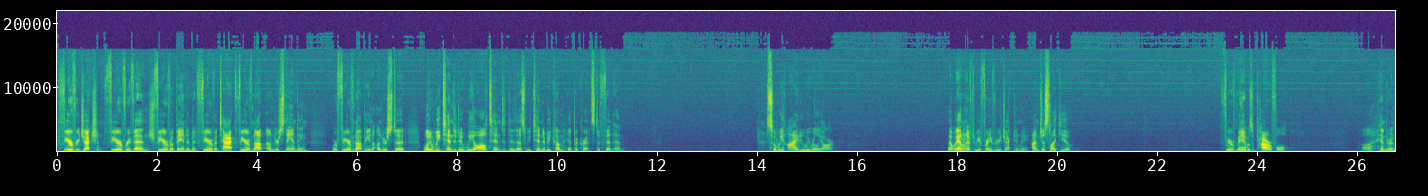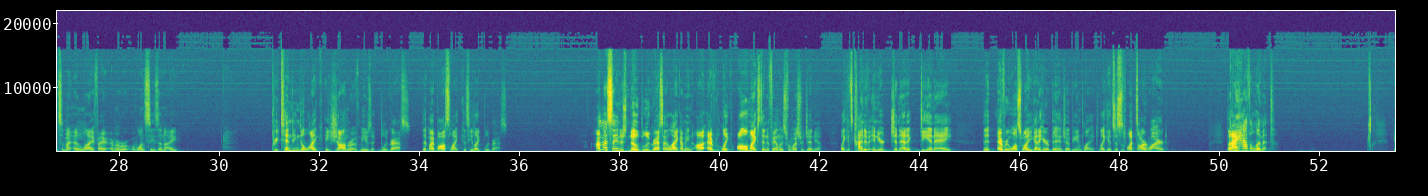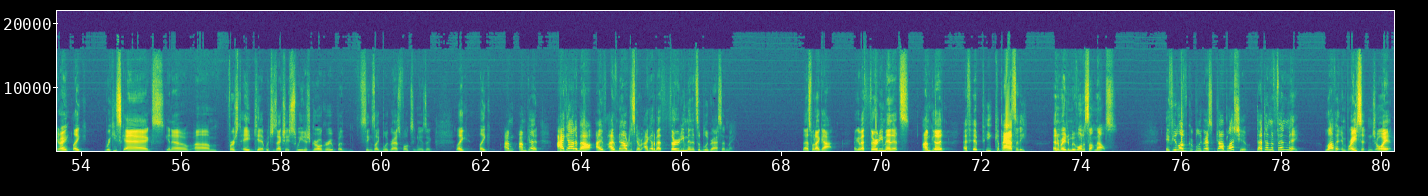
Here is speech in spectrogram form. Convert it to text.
Fear of rejection, fear of revenge, fear of abandonment, fear of attack, fear of not understanding, or fear of not being understood. What do we tend to do? We all tend to do this. We tend to become hypocrites to fit in. So we hide who we really are. That way I don't have to be afraid of rejecting me. I'm just like you. Fear of man was a powerful uh, hindrance in my own life. I, I remember one season I pretending to like a genre of music, bluegrass, that my boss liked because he liked bluegrass. I'm not saying there's no bluegrass I like. I mean, all, every, like all my extended family is from West Virginia. Like it's kind of in your genetic DNA that every once in a while you got to hear a banjo being played. Like it's just why it's hardwired. But I have a limit. Right? Like Ricky Skaggs, you know, um, First Aid Kit, which is actually a Swedish girl group, but sings like bluegrass folksy music. Like, like I'm, I'm good. I got about, I've, I've now discovered, I got about 30 minutes of bluegrass in me. That's what I got. I got about 30 minutes. I'm good. I've hit peak capacity, and I'm ready to move on to something else. If you love bluegrass, God bless you. That doesn't offend me. Love it, embrace it, enjoy it.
